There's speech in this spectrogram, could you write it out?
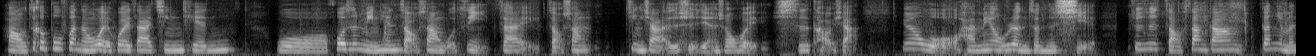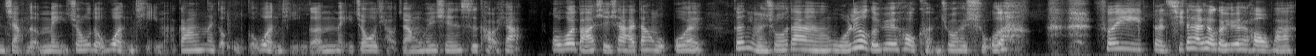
好，这个部分呢，我也会在今天我或是明天早上我自己在早上。静下来的时间的时候会思考一下，因为我还没有认真的写，就是早上刚刚跟你们讲的每周的问题嘛，刚刚那个五个问题跟每周的挑战，我会先思考一下，我会把它写下来，但我不会跟你们说，但我六个月后可能就会说了，所以等期待六个月后吧。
